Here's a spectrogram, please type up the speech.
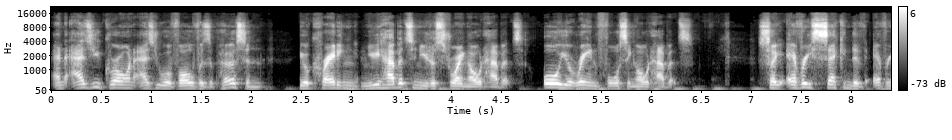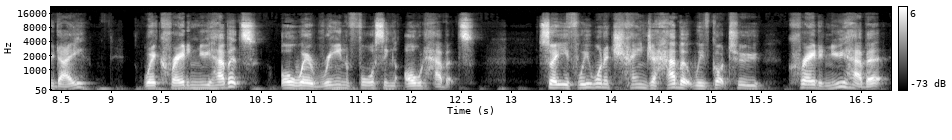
And as you grow and as you evolve as a person, you're creating new habits and you're destroying old habits, or you're reinforcing old habits. So every second of every day, we're creating new habits or we're reinforcing old habits. So if we want to change a habit, we've got to create a new habit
